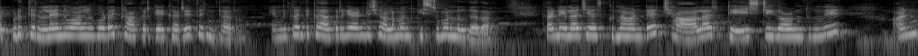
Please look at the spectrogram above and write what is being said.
ఎప్పుడు తినలేని వాళ్ళు కూడా కాకరకాయ కర్రీ తింటారు. ఎందుకంటే కాకరకాయ అంటే చాలా మందికి ఇష్టం ఉండదు కదా. కానీ ఇలా చేసుకున్నామంటే చాలా టేస్టీగా ఉంటుంది అండ్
